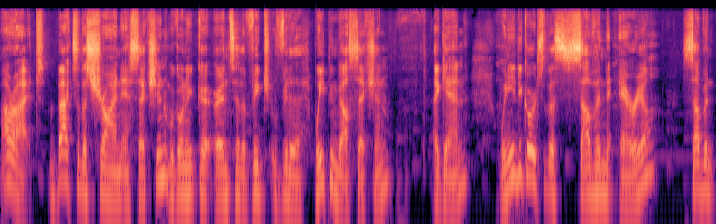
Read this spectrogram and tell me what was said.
Alright, back to the Shrine S section. We're going to go into the Weepinbell section again. We need to go to the southern area, southern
